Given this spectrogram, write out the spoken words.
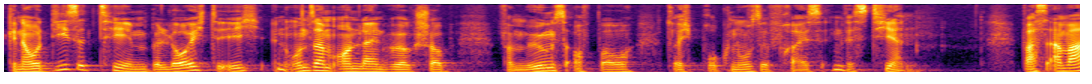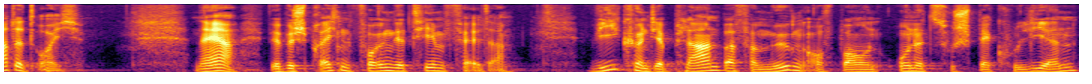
Genau diese Themen beleuchte ich in unserem Online-Workshop Vermögensaufbau durch prognosefreies Investieren. Was erwartet euch? Naja, wir besprechen folgende Themenfelder. Wie könnt ihr planbar Vermögen aufbauen, ohne zu spekulieren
